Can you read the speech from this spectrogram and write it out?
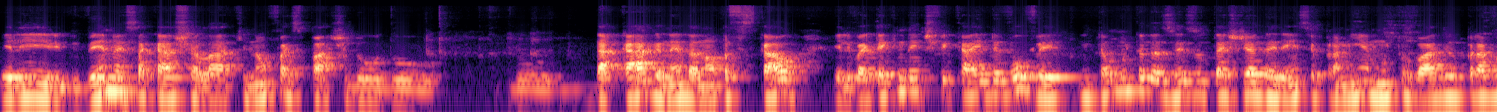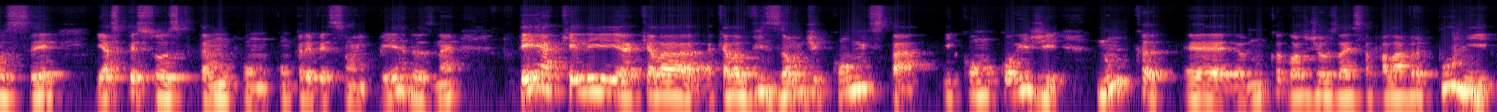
ele vendo essa caixa lá que não faz parte do, do, do, da carga, né, da nota fiscal, ele vai ter que identificar e devolver. Então, muitas das vezes o teste de aderência para mim é muito válido para você e as pessoas que estão com, com prevenção em perdas, né, ter aquele, aquela, aquela visão de como está e como corrigir. Nunca, é, eu nunca gosto de usar essa palavra punir,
